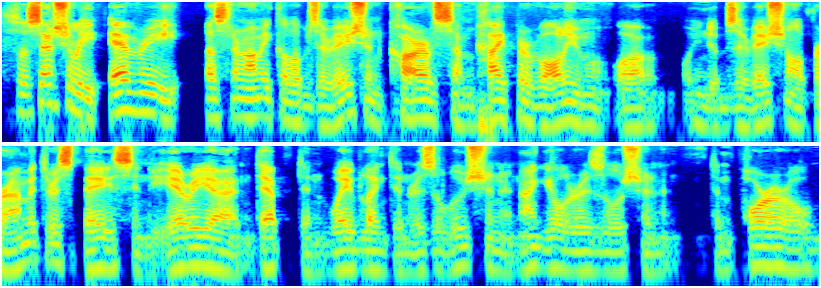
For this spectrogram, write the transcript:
So essentially, every astronomical observation carves some hypervolume or in the observational parameter space in the area and depth and wavelength and resolution and angular resolution and temporal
